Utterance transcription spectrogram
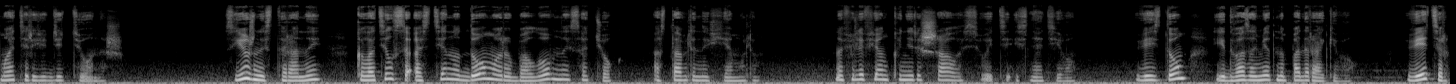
матерью детеныш. С южной стороны колотился о стену дома рыболовный сачок, оставленный Хемулем. Но Филифьонка не решалась выйти и снять его. Весь дом едва заметно подрагивал. Ветер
